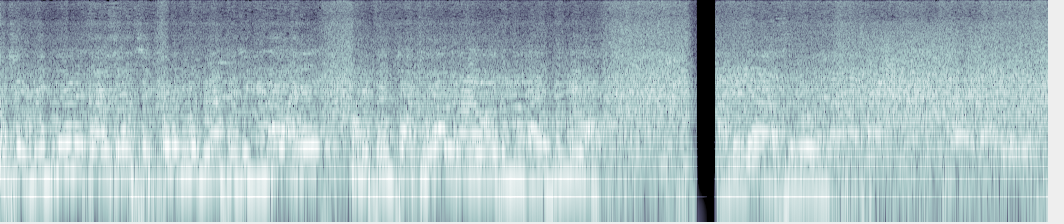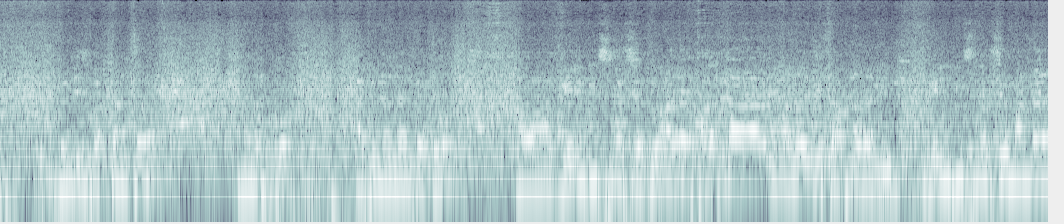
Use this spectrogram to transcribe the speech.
असे वेगवेगळे कार्यक्रम शेतकरी मुलांसाठी घेणार आहे आणि त्यांचा थोडा वेळा वाव देणार आहे. धन्यवाद. आलेल्या सर्व गणेश भक्तांचं मनपूर्वक अभिनंदन करतो. गेली वीस वर्ष दोन हजार पाचला मंडळाची स्थापना झाली. गेली वीस वर्ष मंडळ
